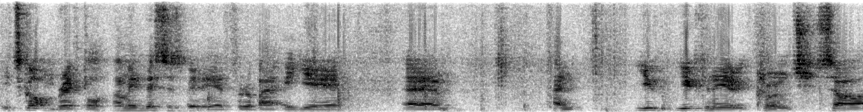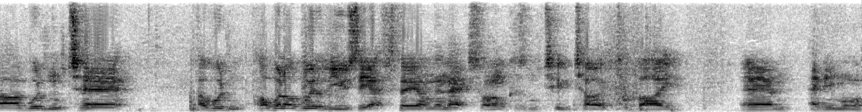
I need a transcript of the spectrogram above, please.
it's gone brittle. I mean, this has been here for about a year. Um, and you you can hear it crunch. So I wouldn't uh, I wouldn't oh, well I will use the F3 on the next one because I'm too tight to buy um, any more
